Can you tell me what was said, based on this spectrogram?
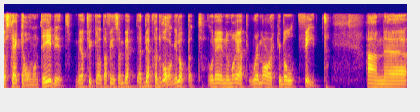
jag sträcker honom tidigt. Men jag tycker att det finns en bet ett bättre drag i loppet och det är nummer ett Remarkable Feet. Han eh,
